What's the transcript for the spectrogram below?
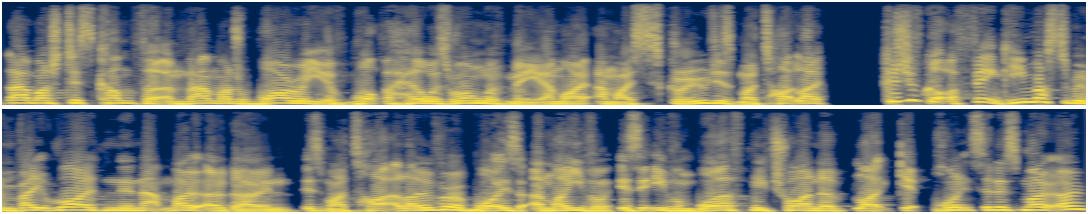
that much discomfort and that much worry of what the hell is wrong with me? Am I am I screwed? Is my title like because you've got to think he must have been riding in that moto going, is my title over? What is am I even is it even worth me trying to like get points in this moto?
